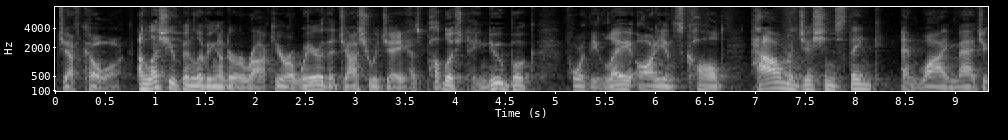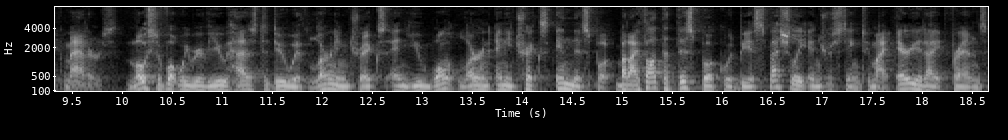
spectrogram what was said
Jeff Kowalk. Unless you've been living under a rock, you're aware that Joshua Jay has published a new book for the lay audience called How Magicians Think and why magic matters. Most of what we review has to do with learning tricks, and you won't learn any tricks in this book. But I thought that this book would be especially interesting to my erudite friends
